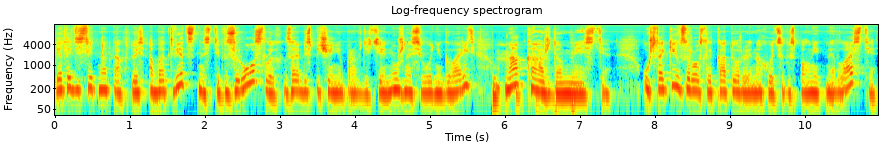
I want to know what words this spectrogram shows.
И это действительно так. То есть об ответственности взрослых за обеспечение прав детей нужно сегодня говорить на каждом месте. Уж таких взрослых, которые находятся в исполнительной власти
